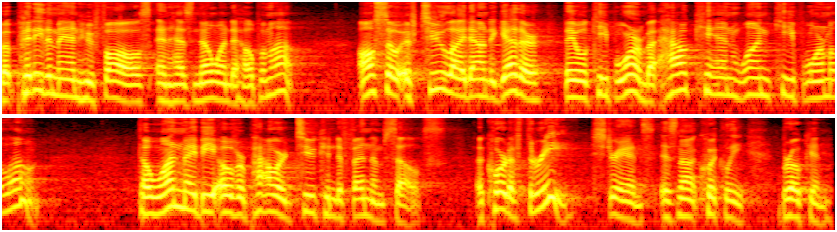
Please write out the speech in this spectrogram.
But pity the man who falls and has no one to help him up. Also, if two lie down together, they will keep warm. But how can one keep warm alone? Though one may be overpowered, two can defend themselves. A cord of three strands is not quickly broken.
